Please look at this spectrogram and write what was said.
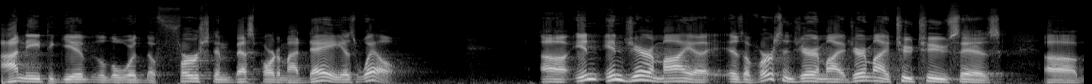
I need to give the Lord the first and best part of my day as well. Uh, in, in Jeremiah, is a verse in Jeremiah, Jeremiah 2 2 says, uh,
